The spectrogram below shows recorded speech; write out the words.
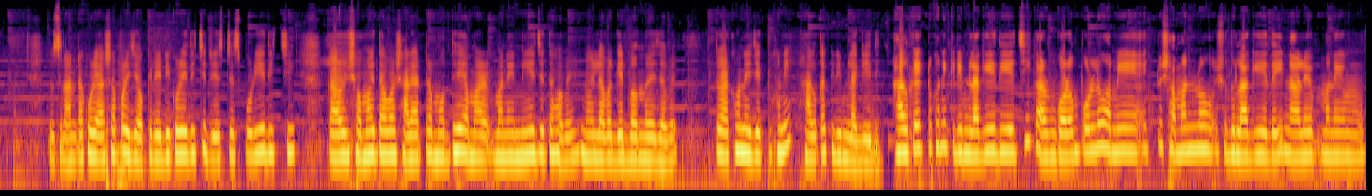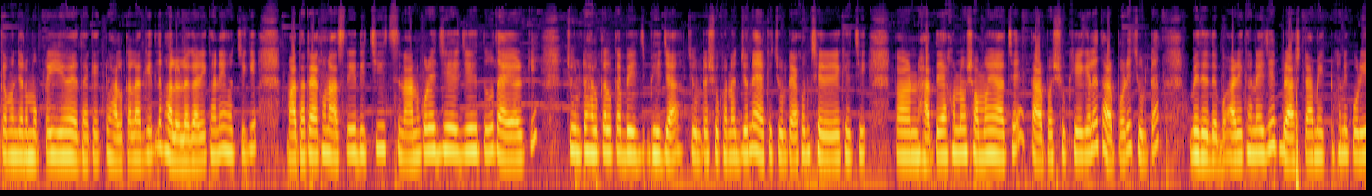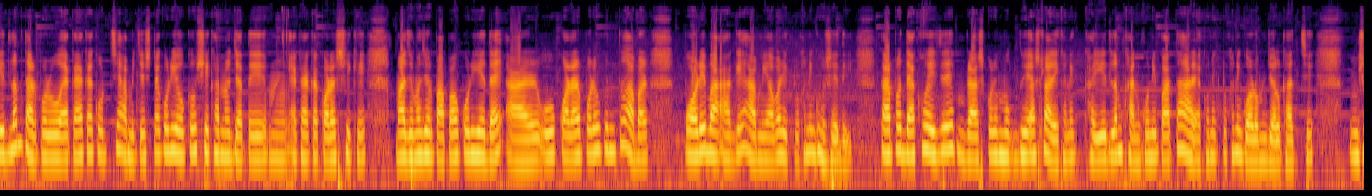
তো স্নানটা করে আসার পরে যে ওকে রেডি করে দিচ্ছি ড্রেস ট্রেস পরিয়ে দিচ্ছি। কারণ সময় তো আবার সাড়ে আটটার মধ্যেই আমার মানে নিয়ে যেতে হবে, নইলে আবার গেট বন্ধ হয়ে যাবে। তো এখন এই যে একটুখানি হালকা ক্রিম লাগিয়ে দিই হালকা একটুখানি ক্রিম লাগিয়ে দিয়েছি, কারণ গরম পড়লেও আমি একটু সামান্য শুধু লাগিয়ে দিই, নাহলে মানে কেমন যেন মুখটা ইয়ে হয়ে থাকে, একটু হালকা লাগিয়ে দিলে ভালো লাগে। আর এখানে হচ্ছে কি, মাথাটা এখন আশ্রিয়ে দিচ্ছি, স্নান করে যে, যেহেতু তাই আর কি, চুলটা হালকা হালকা ভেজা চুলটা শুকানোর জন্য আর কি চুলটা এখন ছেড়ে রেখেছি। কারণ হাতে এখনও সময় আছে, তারপর শুকিয়ে গেলে তারপরে চুলটা বেঁধে দেবো। আর এখানে যে ব্রাশটা আমি একটুখানি করিয়ে দিলাম, তারপর ও একা একা করছে, আমি চেষ্টা করি ওকেও শেখানো যাতে একা একা করা শেখে। মাঝে মাঝে ওর পাপাও করিয়ে দেয় আর ও করার পরেও কিন্তু আবার পরে বা আগে আমি আবার একটুখানি ঘষে দিই। তারপর দেখো এই যে ব্রাশ করে মুখ ধুয়ে আসলো, আর এখানে খাইয়ে দিলাম খানকুনি পাতা আর এখন একটুখানি গরম জল খাচ্ছে।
